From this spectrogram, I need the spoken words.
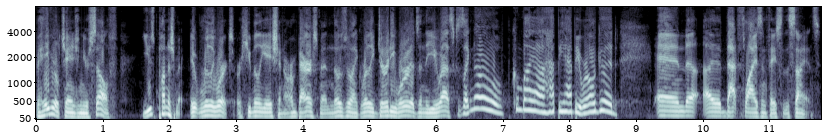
behavioral change in yourself, use punishment. It really works. Or humiliation or embarrassment. And those are like really dirty words in the US. Cause like, no, kumbaya, happy, happy, we're all good. And uh, uh, that flies in face of the science.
